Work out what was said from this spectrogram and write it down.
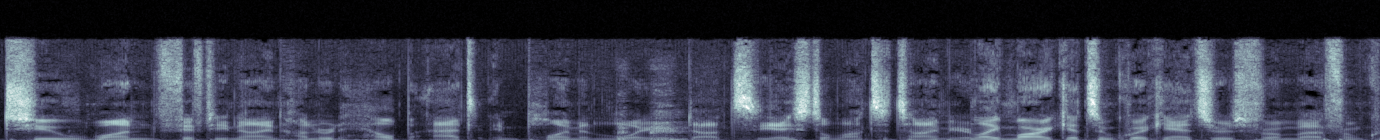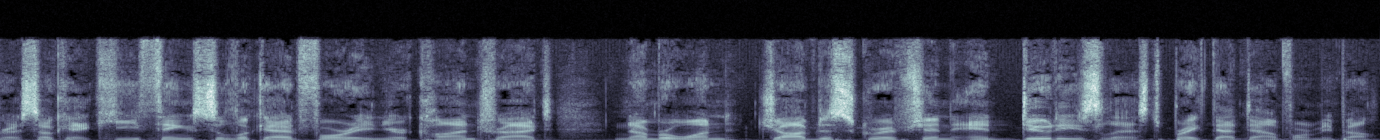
two one fifty nine hundred. Help at employmentlawyer.ca. Still lots of time here. Like Mark, get some quick answers from uh, from Chris. Okay, key things to look out for in your contract. Number one, job description and duties list. Break that down for me, pal.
